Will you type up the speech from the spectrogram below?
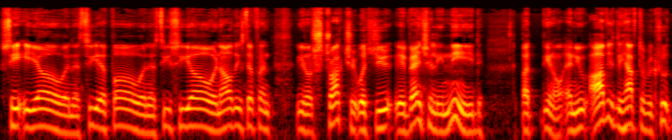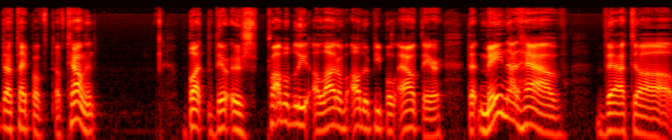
CEO and a CFO and a CCO and all these different, you know, structure which you eventually need. But you know, and you obviously have to recruit that type of, of talent but there is probably a lot of other people out there that may not have that uh,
